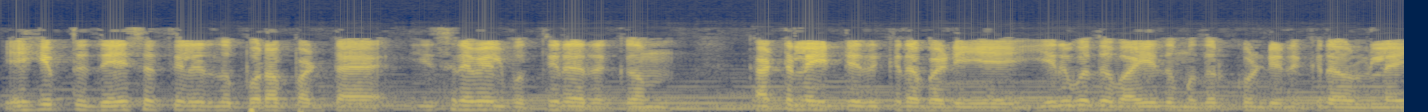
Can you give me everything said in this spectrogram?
எகிப்து தேசத்திலிருந்து புறப்பட்ட இஸ்ரேவேல் புத்திரருக்கும் கட்டளையிட்டிருக்கிறபடியே இருபது வயது முதற்கொண்டிருக்கிறவர்களை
